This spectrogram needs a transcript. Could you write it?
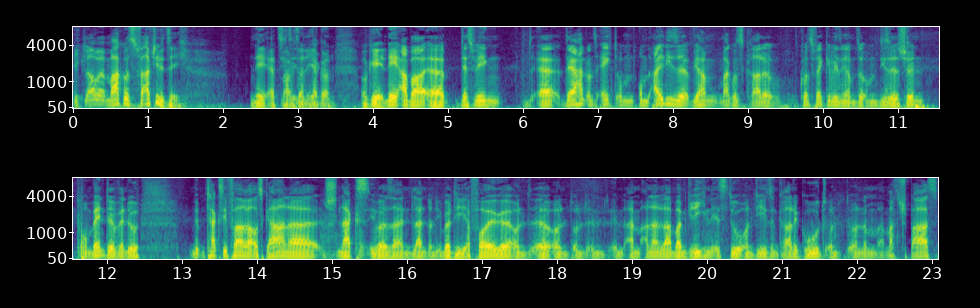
Ich glaube, Markus verabschiedet sich. Nee, er zieht Machen sich Jacke Jacke an. Okay, nee, aber äh, deswegen, äh, der hat uns echt um, um all diese, wir haben, Markus gerade kurz weg gewesen, wir haben so um diese schönen Momente, wenn du mit einem Taxifahrer aus Ghana schnackst über sein Land und über die Erfolge und, äh, und, und in, in einem anderen Land beim Griechen isst du und die sind gerade gut und, und macht Spaß,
